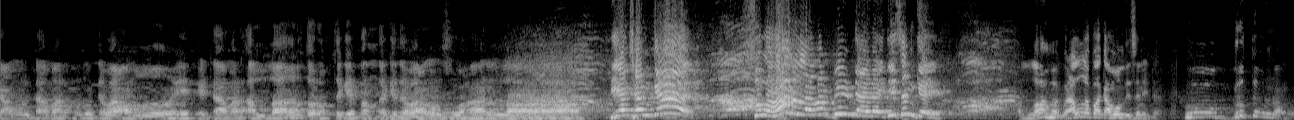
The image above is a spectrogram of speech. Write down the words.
আমলটা আমার কোন দেওয়া আমল নয়, এটা আমার আল্লাহর তরফ থেকে বান্দাকে দেওয়া আমল, সুবহানাল্লাহ। দিয়েছেন কে? সুবহানাল্লাহ, আমার দেয় নাই, দিয়েছেন কে? আল্লাহু আল্লাহ পাক আমল দিয়েছেন এটা। খুব গুরুত্বপূর্ণ আমল।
